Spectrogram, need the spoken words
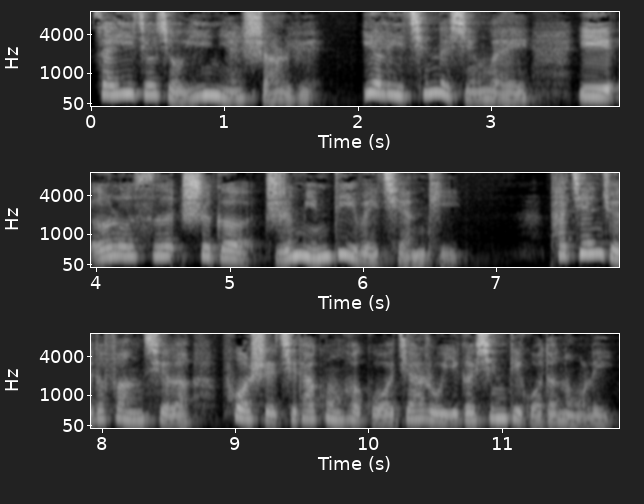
在一九九一年十二月，叶利钦的行为以俄罗斯是个殖民地为前提，他坚决的放弃了迫使其他共和国加入一个新帝国的努力。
